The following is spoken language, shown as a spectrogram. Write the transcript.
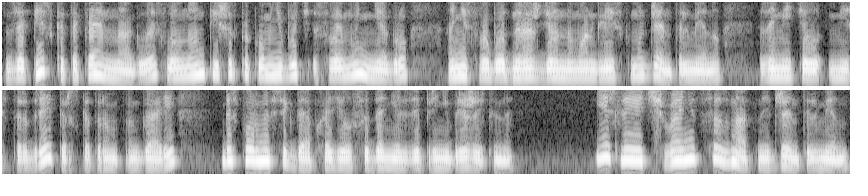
Записка такая наглая, словно он пишет какому-нибудь своему негру, а не свободно рожденному английскому джентльмену, заметил мистер Дрейпер, с которым Гарри бесспорно всегда обходился до нельзя пренебрежительно. Если чванится знатный джентльмен,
